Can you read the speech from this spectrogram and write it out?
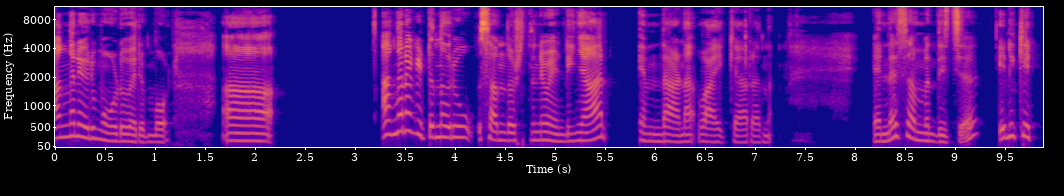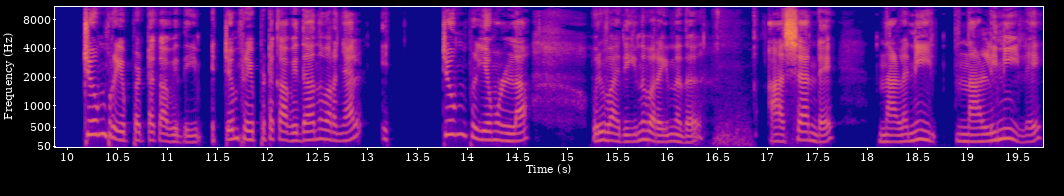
അങ്ങനെ ഒരു മൂഡ് വരുമ്പോൾ അങ്ങനെ കിട്ടുന്ന ഒരു സന്തോഷത്തിന് വേണ്ടി ഞാൻ എന്താണ് വായിക്കാറെന്ന്. എന്നെ സംബന്ധിച്ച് എനിക്ക് ഏറ്റവും പ്രിയപ്പെട്ട കവിതയും ഏറ്റവും പ്രിയപ്പെട്ട കവിത എന്ന് പറഞ്ഞാൽ ഏറ്റവും പ്രിയമുള്ള ഒരു വരി എന്ന് പറയുന്നത് ആശാന്റെ നളനി നളിനിയിലെ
